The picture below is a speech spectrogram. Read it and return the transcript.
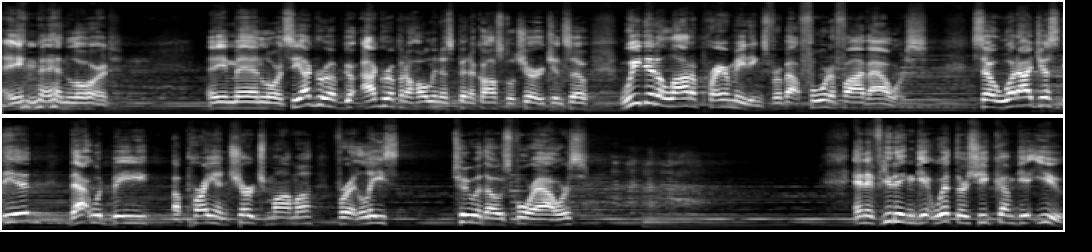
Amen, Lord. Amen, Lord. See, I grew up I grew up in a holiness Pentecostal church, and so we did a lot of prayer meetings for about 4 to 5 hours. So what I just did, that would be a praying church mama for at least 2 of those 4 hours. And if you didn't get with her, she'd come get you.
